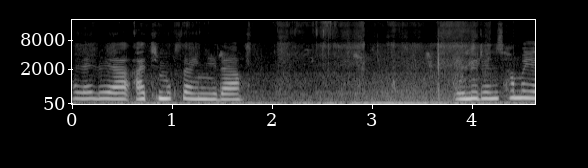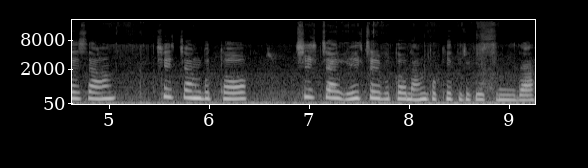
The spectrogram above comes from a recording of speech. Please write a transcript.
할렐루야 아침 묵상입니다. 오늘은 사무엘상 7장부터 7장 1절부터 낭독해 드리겠습니다.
